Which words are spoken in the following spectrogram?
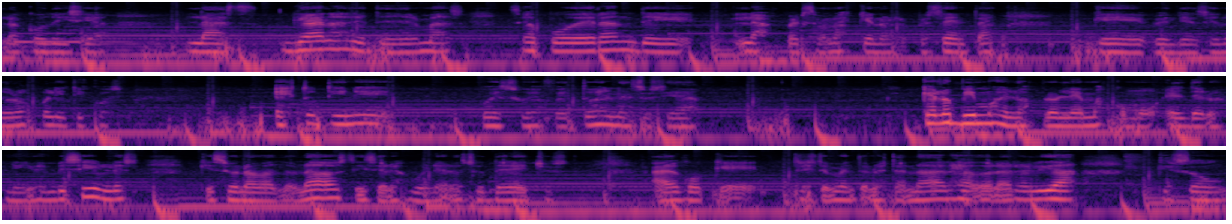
la codicia, las ganas de tener más se apoderan de las personas que nos representan, que vendrían siendo los políticos. Esto tiene pues sus efectos en la sociedad que los vimos en los problemas como el de los niños invisibles, que son abandonados y se les vulneran sus derechos, algo que tristemente no está nada alejado de la realidad, que son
